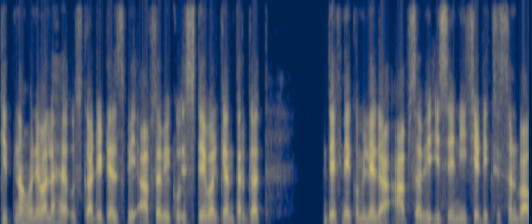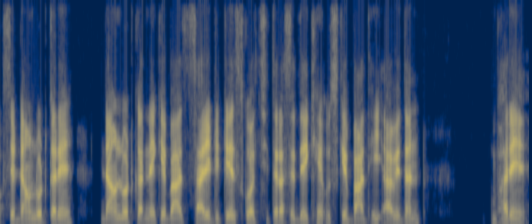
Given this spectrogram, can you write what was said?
कितना होने वाला है, उसका डिटेल्स भी आप सभी को इस टेबल के अंतर्गत देखने को मिलेगा। आप सभी इसे नीचे डिस्क्रिप्शन बॉक्स से डाउनलोड करें। डाउनलोड करने के बाद सारी डिटेल्स को अच्छी तरह से देखें, उसके बाद ही आवेदन भरें।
